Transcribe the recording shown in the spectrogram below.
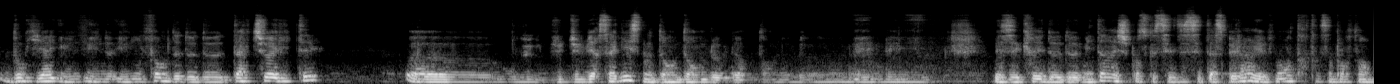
donc il y a une, une, une forme de d'actualité euh, d'universalisme dans, dans, le, dans le, les, les, les, écrits de, de Mita, et je pense que cet aspect-là est vraiment très, très important.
